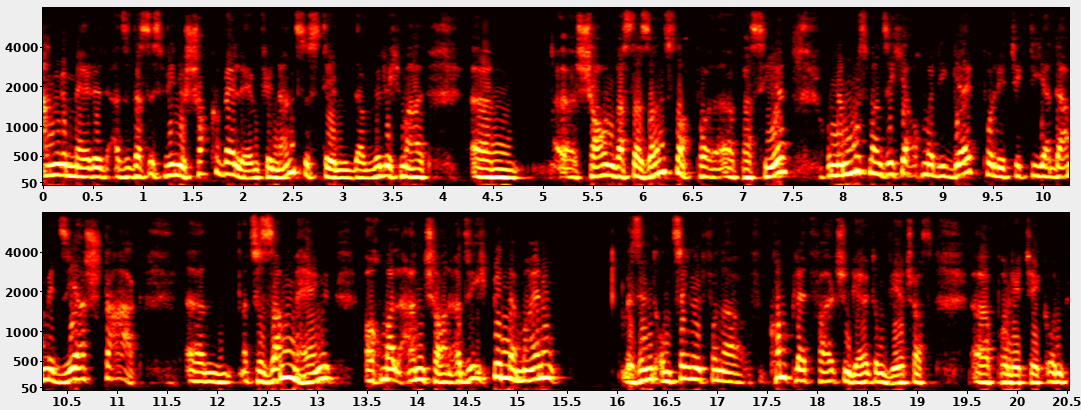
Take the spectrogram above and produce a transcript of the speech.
Angemeldet. Also das ist wie eine Schockwelle im Finanzsystem. Da will ich mal ähm, äh, schauen, was da sonst noch äh, passiert. Und dann muss man sich ja auch mal die Geldpolitik, die ja damit sehr stark ähm, zusammenhängt, auch mal anschauen. Also ich bin der Meinung, wir sind umzingelt von einer komplett falschen Geld- und Wirtschaftspolitik. und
